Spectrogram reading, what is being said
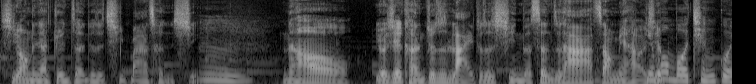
希望人家捐赠就是七八成新，嗯，然后有些可能就是来就是新的，甚至它上面还有一些根本无清过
